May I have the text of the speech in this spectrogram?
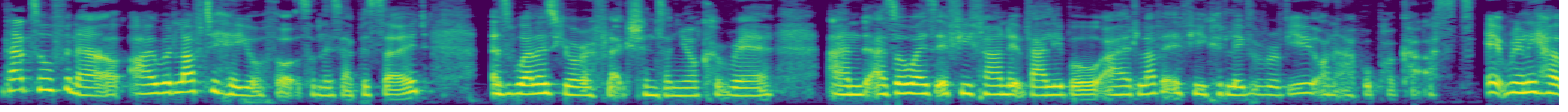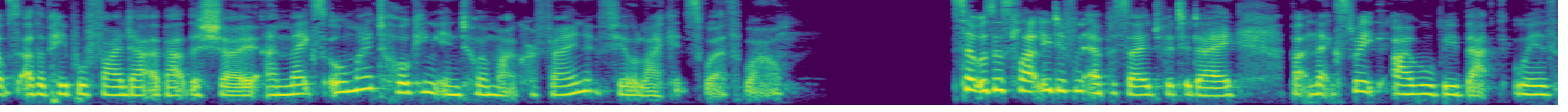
That's all for now. I would love to hear your thoughts on this episode, as well as your reflections on your career. And as always, if you found it valuable, I'd love it if you could leave a review on Apple Podcasts. It really helps other people find out about the show and makes all my talking into a microphone feel like it's worthwhile. So it was a slightly different episode for today, but next week I will be back with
